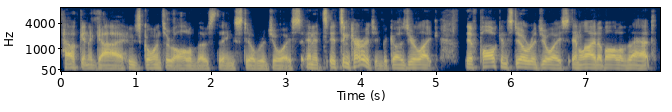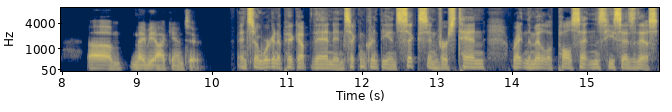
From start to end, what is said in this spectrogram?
how can a guy who's going through all of those things still rejoice? And it's it's encouraging because you're like, if Paul can still rejoice in light of all of that, um, maybe I can too. And so we're going to pick up then in 2 Corinthians 6 in verse 10, right in the middle of Paul's sentence, he says this.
